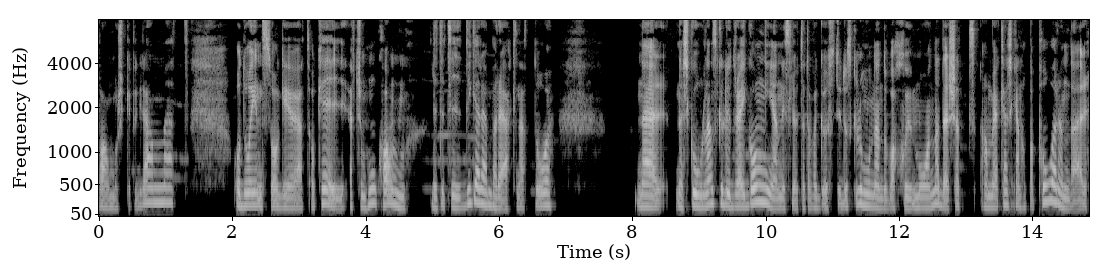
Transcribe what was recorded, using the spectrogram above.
barnmorskeprogrammet. Och då insåg jag att okej, okay, eftersom hon kom lite tidigare än beräknat, då när, när skolan skulle dra igång igen i slutet av augusti, då skulle hon ändå vara sju månader, så att ja, men jag kanske kan hoppa på den där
